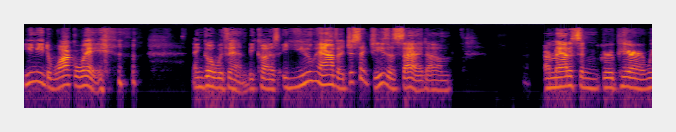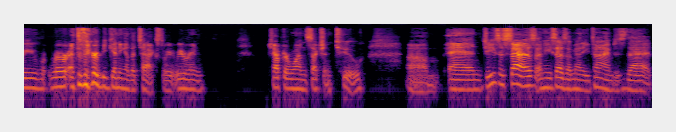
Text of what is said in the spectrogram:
you need to walk away and go within because you have it. Just like jesus said um, our madison group here we were at the very beginning of the text. We, we were in chapter 1 section 2 um, and jesus says and he says it many times is that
